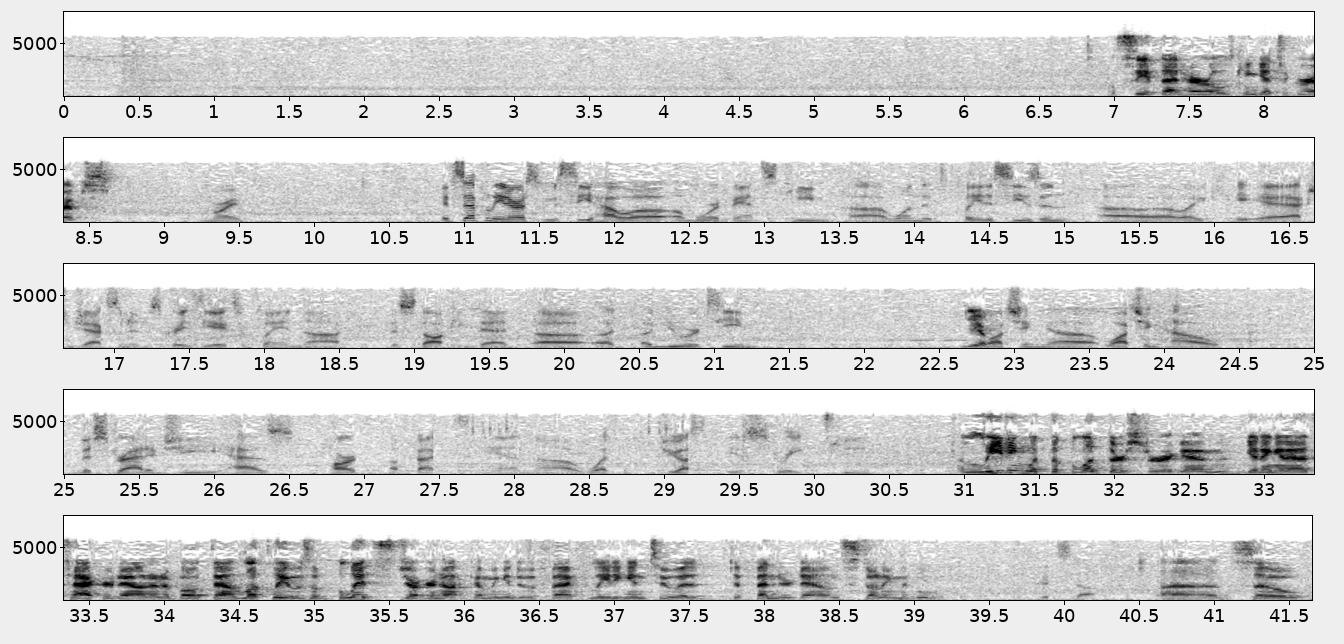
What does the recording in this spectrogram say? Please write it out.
Let's see if that herald can get to grips. Right. It's definitely interesting to see how uh, a more advanced team, uh, one that's played a season, uh, like Action Jackson and his Crazy Eights are playing uh, the Stalking Dead, uh, a, a newer team. Yep. Watching, uh, watching how the strategy has part effect and uh, what just is straight team. Leading with the Bloodthirster again, getting an attacker down and a both down. Luckily, it was a Blitz Juggernaut coming into effect, leading into a Defender down, stunning the Ghoul. Good stuff. Uh, so,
